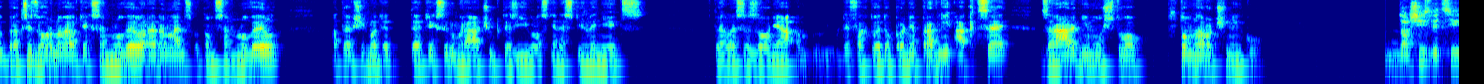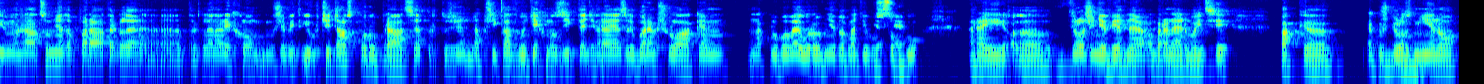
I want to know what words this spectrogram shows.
e, bratři Zohornové, o těch jsem mluvil, Redden Lenz, o tom jsem mluvil, a to je všechno, to je těch sedm hráčů, kteří vlastně nestihli nic v téhle sezóně a de facto je to pro ně první akce za národní mužstvo v tomhle ročníku. Další z věcí, možná co mě napadá takhle, takhle narychlo, může být i určitá spolupráce, protože například Vojtěch Mozík teď hraje s Liborem Šulákem na klubové úrovni ve Vladivostoku. Hrají uh, vyloženě v jedné obrané dvojici. Pak, uh, jak už bylo zmíněno,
